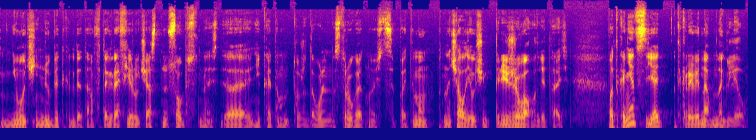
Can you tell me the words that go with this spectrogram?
не очень любят, когда там фотографируют частную собственность, да, они к этому тоже довольно строго относятся. Поэтому поначалу я очень переживал летать. Под конец я откровенно обнаглел.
